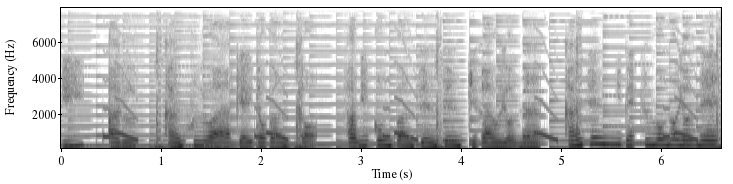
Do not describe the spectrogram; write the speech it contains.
E、R、カンフーはアーケード版と、ファミコン版全然違うよな。完全に別物よね。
